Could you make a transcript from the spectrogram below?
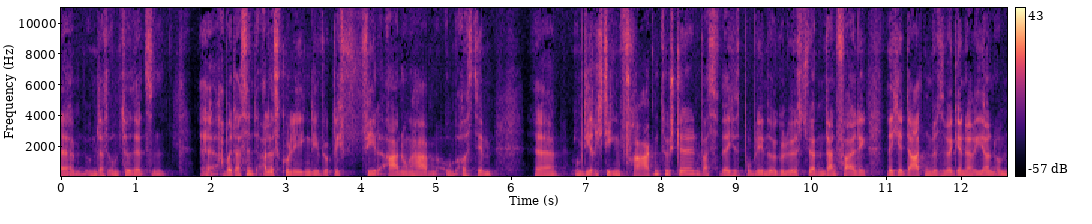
um das umzusetzen. Äh, aber das sind alles Kollegen, die wirklich viel Ahnung haben, um aus dem äh, um die richtigen Fragen zu stellen, was, welches Problem soll gelöst werden und dann vor allen Dingen, welche Daten müssen wir generieren, um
